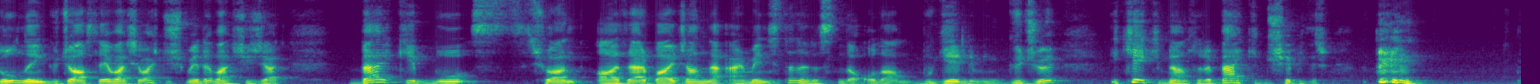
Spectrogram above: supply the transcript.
Dolunay'ın gücü aslında yavaş yavaş düşmeye de başlayacak. Belki bu şu an Azerbaycan'la Ermenistan arasında olan bu gerilimin gücü 2 Ekim'den sonra belki düşebilir.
